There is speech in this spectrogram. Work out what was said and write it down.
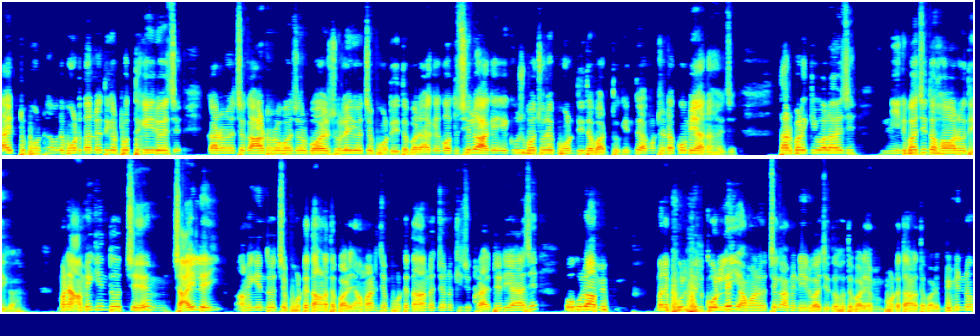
রাইট টু ভোট আমাদের ভোট দানের অধিকার প্রত্যেকেই রয়েছে। কারণ হচ্ছে আঠারো বছর বয়স হলেই হচ্ছে ভোট দিতে পারে। আগে কত ছিল? আগে একুশ বছরে ভোট দিতে পারতো, কিন্তু এখন সেটা কমিয়ে আনা হয়েছে। তারপরে কি বলা হয়েছে? নির্বাচিত হওয়ার অধিকার। মানে আমি কিন্তু হচ্ছে চাইলেই আমি কিন্তু হচ্ছে ভোটে দাঁড়াতে পারি। আমার যে ভোটে দাঁড়ানোর জন্য কিছু ক্রাইটেরিয়া আছে, ওগুলো আমি মানে ফুলফিল করলেই আমার হচ্ছে আমি নির্বাচিত হতে পারি, আমি ভোটে দাঁড়াতে পারি। বিভিন্ন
